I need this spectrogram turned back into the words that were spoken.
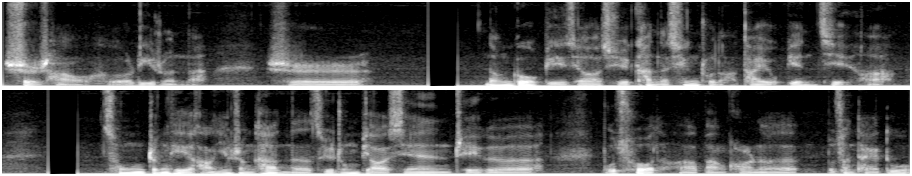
市场和利润呢是能够比较去看得清楚的，它有边界啊。从整体行业上看呢，最终表现这个不错的啊板块呢不算太多。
